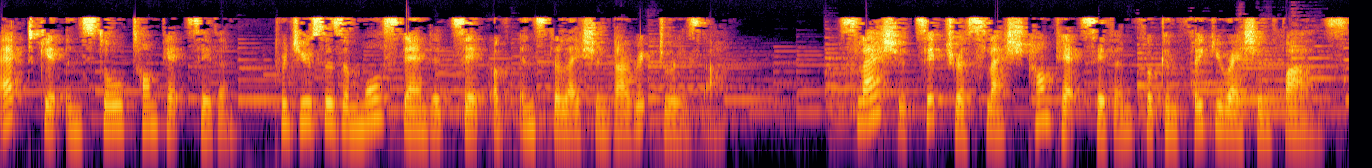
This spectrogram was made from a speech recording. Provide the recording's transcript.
apt-get install Tomcat 7 produces a more standard set of installation directories are slash etc slash tomcat 7 for configuration files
